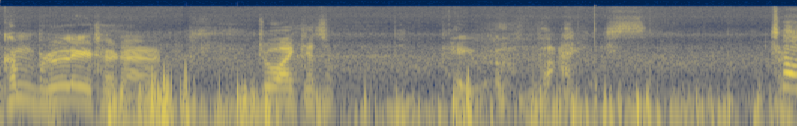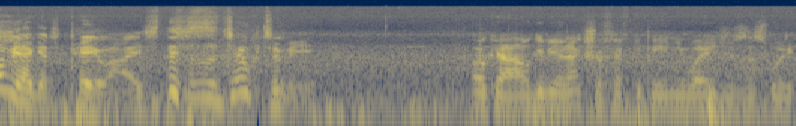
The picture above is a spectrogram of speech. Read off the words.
completed it. Do I get a pay rise? Tell me I get a pay rise. This is a joke to me. Okay, I'll give you an extra 50p in your wages this week.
